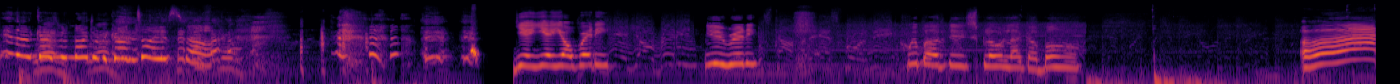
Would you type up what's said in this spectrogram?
you know, guys been knocked to become toys now. yeah, yeah, y'all ready? You ready? We're about to explode like a bomb. Ah!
